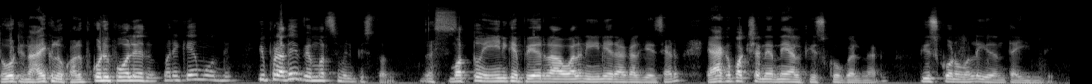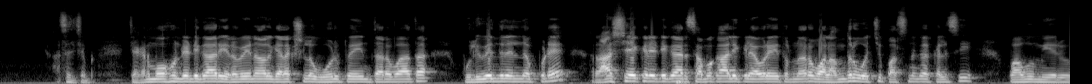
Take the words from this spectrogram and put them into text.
తోటి నాయకులు కలుపుకొని పోలేదు. మరి ఇంకేముంది ఇప్పుడు అదే విమర్శ వినిపిస్తుంది. మొత్తం ఈయనకే పేరు రావాలని ఈయనే రాగాలు చేశాడు. ఏకపక్ష నిర్ణయాలు తీసుకోగలిగినాడు. తీసుకోవడం వల్ల ఇదంతా అయ్యింది అసలు చెప్పు జగన్మోహన్ రెడ్డి గారు ఇరవై నాలుగు ఎలక్షన్లో ఓడిపోయిన తర్వాత పులివెందులు వెళ్ళినప్పుడే రాజశేఖర రెడ్డి గారి సమకాలీకులు ఎవరైతే ఉన్నారో వాళ్ళందరూ వచ్చి పర్సనల్గా కలిసి బాబు మీరు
